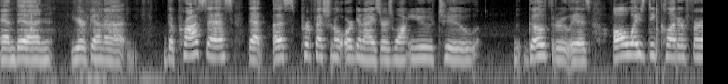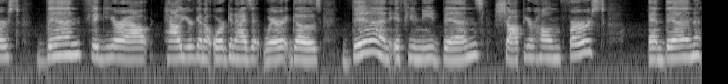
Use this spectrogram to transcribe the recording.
and then you're gonna the process that us professional organizers want you to go through is always declutter first, then figure out how you're going to organize it, where it goes. Then, if you need bins, shop your home first and then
